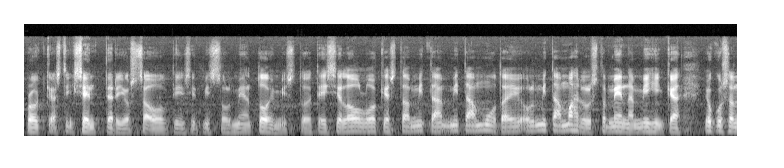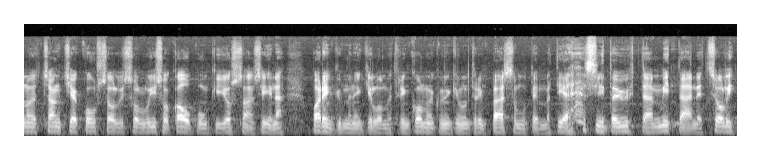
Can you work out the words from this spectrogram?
Broadcasting Center, jossa oltiin, sit, missä oli meidän toimisto. Et ei siellä ollut oikeastaan mitään, mitään muuta, ei ollut mitään mahdollista mennä mihinkään. Joku sanoi, että Zhangjiakoussa olisi ollut iso kaupunki jossain siinä parinkymmenen kilometrin, 30 kilometrin päässä, mutta en mä tiedä siitä yhtään mitään. Et se oli,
